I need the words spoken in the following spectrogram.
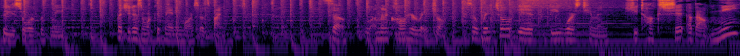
who used to work with me. But she doesn't work with me anymore, so it's fine. So, I'm gonna call her Rachel. So, Rachel is the worst human. She talks shit about me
